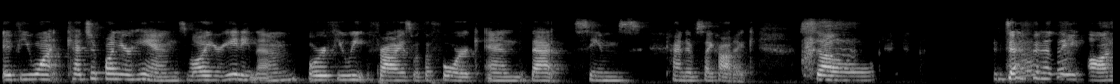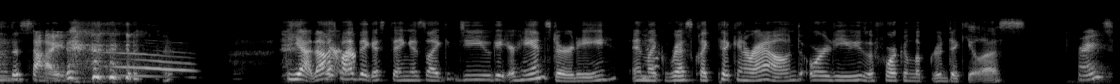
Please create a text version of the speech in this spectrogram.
if you want ketchup on your hands while you're eating them, or if you eat fries with a fork, and that seems kind of psychotic. So, definitely on the side. yeah, that was my biggest thing is like, do you get your hands dirty and like risk like picking around, or do you use a fork and look ridiculous? right?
